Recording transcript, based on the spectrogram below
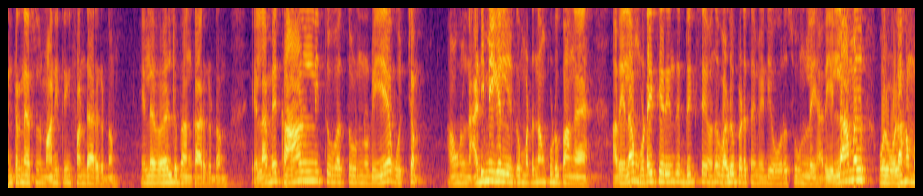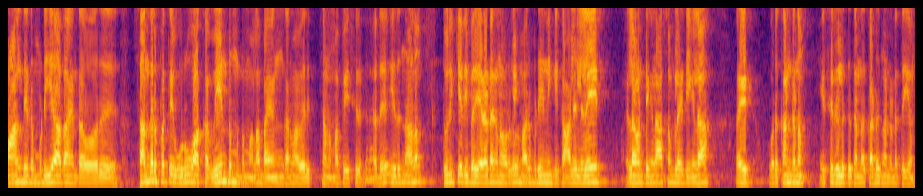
இன்டர்நேஷ்னல் மானிட்டரிங் ஃபண்டாக இருக்கட்டும் இல்லை வேர்ல்டு பேங்காக இருக்கட்டும் எல்லாமே காலனித்துவத்தினுடைய உச்சம். அவங்களின் அடிமைகளுக்கு மட்டும்தான் கொடுப்பாங்க. அதையெல்லாம் உடைத்தெறிந்து பிரிக்ஸை வந்து வலுப்படுத்த வேண்டிய ஒரு சூழ்நிலை. அது இல்லாமல் ஒரு உலகம் வாழ்ந்திட முடியாதா என்ற ஒரு சந்தர்ப்பத்தை உருவாக்க வேண்டும்ன்றமெல்லாம் பயங்கரமாக வெறித்தனமாக பேசியிருக்கிறாரு. இருந்தாலும் துருக்கி அதிபர் இரடகன் அவர்கள் மறுபடியும் இன்னைக்கு காலையிலே எல்லாம் வந்துட்டீங்களா? அசம்பிள் ஆயிட்டீங்களா? ரைட் ஒரு கண்டனம். இஸ்ரேலுக்கு தனது கடும் கண்டனத்தையும்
